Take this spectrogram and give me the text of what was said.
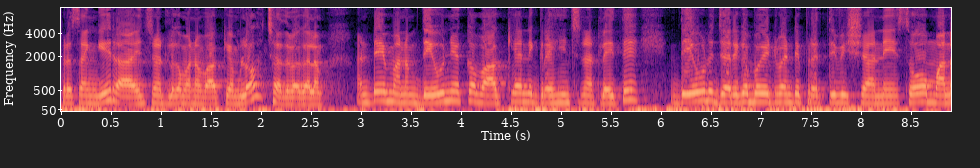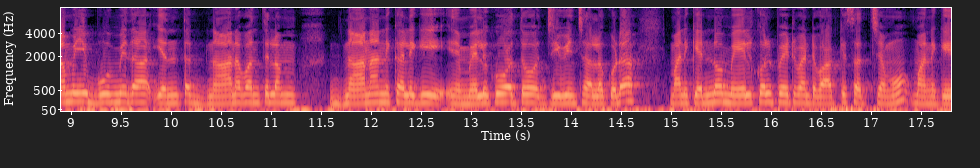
ప్రసంగి రాయించినట్లుగా మన వాక్యంలో చదవగలం. అంటే మనం దేవుని యొక్క వాక్యాన్ని గ్రహించినట్లయితే దేవుడు జరగబోయేటువంటి ప్రతి విషయాన్ని సో మనం ఈ భూమి మీద ఎంత జ్ఞానవంతులం జ్ఞానాన్ని కలిగి మెలకువతో జీవించాలో కూడా మనకి ఎన్నో మేల్కొల్పేటువంటి వాక్య సత్యము మనకి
